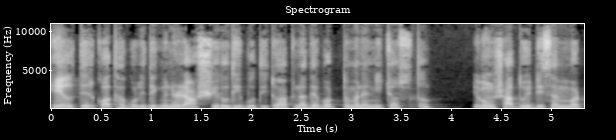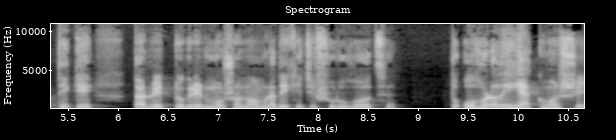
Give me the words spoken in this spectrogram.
হেলথের কথা বলি, দেখবেন রাশির অধিপতি তো আপনাদের বর্তমানে নিচস্ত এবং সাতই ডিসেম্বর থেকে তার রেট্রোগ্রেড মোশনও আমরা দেখেছি শুরু হয়েছে। তো ওভারঅল এই এক মাসে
